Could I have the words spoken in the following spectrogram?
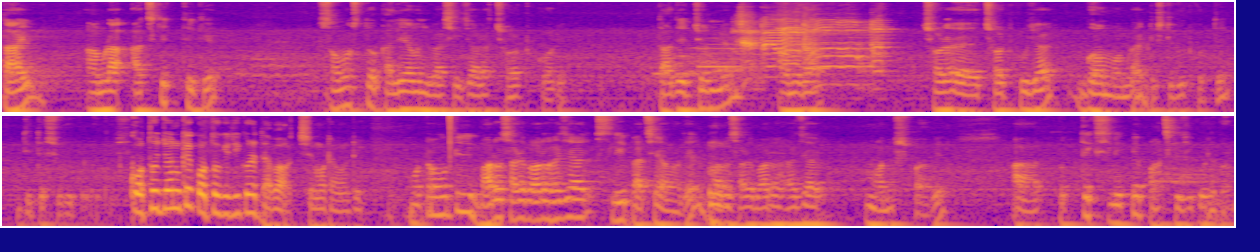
তাই আমরা আজকের থেকে সমস্ত কালিয়াগঞ্জবাসী যারা ছট করে তাদের জন্য আমরা ছট পূজার গম আমরা ডিস্ট্রিবিউট করতে দিতে শুরু করে কতজনকে কত কেজি করে দেওয়া হচ্ছে মোটামুটি? মোটামুটি বারো সাড়ে বারো হাজার স্লিপ আছে আমাদের বারো সাড়ে বারো হাজার মানুষ পাবে। আর প্রত্যেক স্লিপে পাঁচ কেজি করে গম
